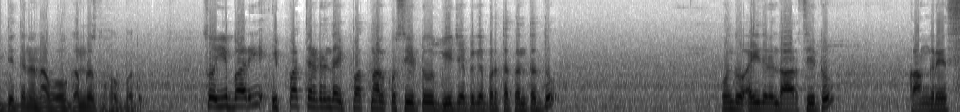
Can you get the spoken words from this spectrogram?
ಇದ್ದಿದ್ದನ್ನು ನಾವು ಗಮನಿಸ್ತಾ ಹೋಗ್ಬೋದು. ಸೊ ಈ ಬಾರಿ ಇಪ್ಪತ್ತೆರಡರಿಂದ ಇಪ್ಪತ್ನಾಲ್ಕು ಸೀಟು ಬಿ ಜೆ ಪಿಗೆ ಬರ್ತಕ್ಕಂಥದ್ದು. ಒಂದು ಐದರಿಂದ ಆರು ಸೀಟು ಕಾಂಗ್ರೆಸ್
